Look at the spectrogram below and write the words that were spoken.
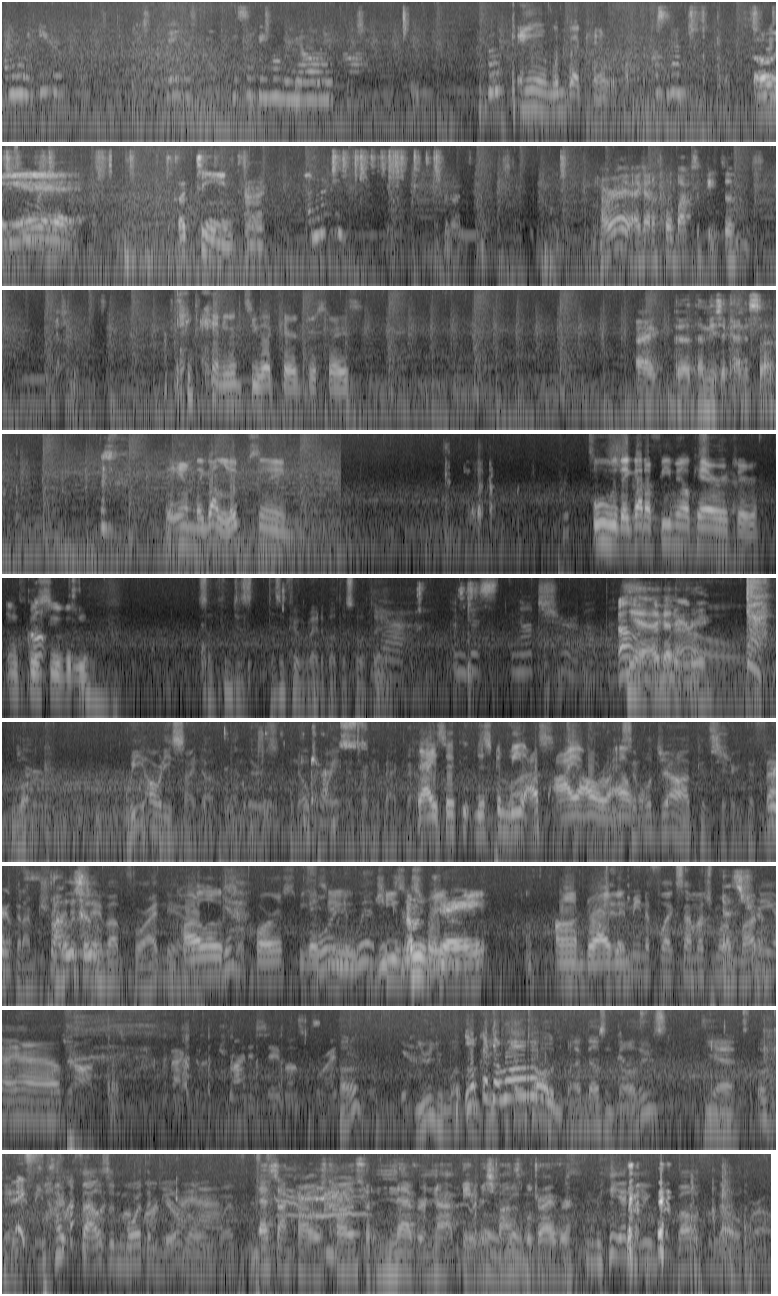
I'm over here. He's sleeping over here. Damn, look at that camera. Oh, yeah. Oh, Cutscene time. Alright, I got a full box of pizza. You can't even see that character's face. Alright, good. That music kinda sucked. Damn, they got lip sync. Ooh, they got a female character. Oh. Inclusivity. Something just doesn't feel right about this whole thing. Yeah, I'm just not sure about this. Oh, Yeah, I gotta agree. Oh, look, we already signed up, and there's no point in turning back now. Guys, this could be us Pretty IRL. simple job considering the fact that I'm trying to Who's who? save up before I knew. Carlos, Yeah. of course, because For you whip. Jesus I'm freak Jay. front I driving. didn't mean to flex how much more That's money true. I have. fact that I'm trying to save up for it. Huh? You and your what? Look at the road! Five thousand dollars? Yeah. Okay. Five thousand more than you're rolling with. That's not Carlos. Carlos would never not be a responsible driver. Me and you both know, bro.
